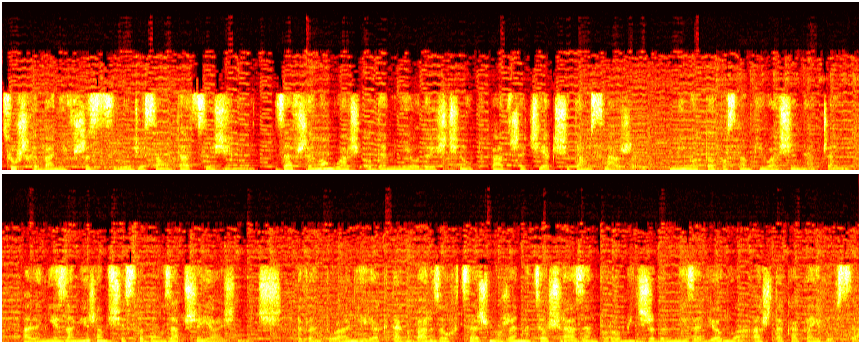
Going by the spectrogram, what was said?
Cóż chyba nie wszyscy ludzie są tacy źli. Zawsze mogłaś ode mnie odejść lub patrzeć jak się tam smażę. Mimo to postąpiłaś inaczej. Ale nie zamierzam się z tobą zaprzyjaźnić. Ewentualnie jak tak bardzo chcesz możemy coś razem porobić żeby mnie zawiodła aż taka kajrusa.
